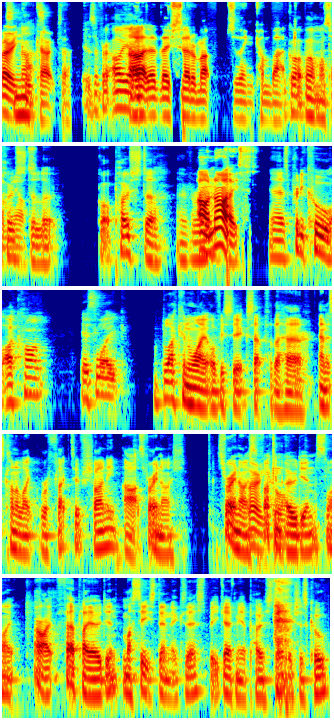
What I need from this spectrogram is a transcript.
very It's cool character. It's a very. Oh yeah. I like that they've set him up so they can come I back. forgot about my poster. else. Look, got a poster over. Oh, nice. Yeah, it's pretty cool. I can't. It's like black and white, obviously, except for the hair, and it's kind of like reflective, shiny. Ah, it's very nice. It's very nice. Very Fucking cool. Odeon. It's like, all right, fair play, Odeon. My seats didn't exist, but he gave me a poster, which is cool.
